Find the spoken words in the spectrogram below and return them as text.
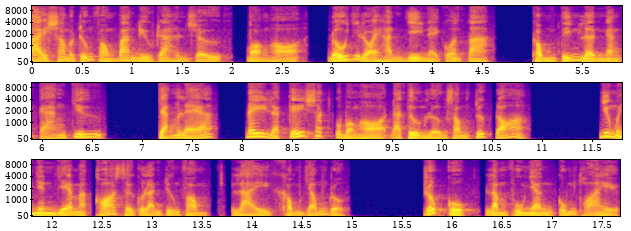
Tại sao mà trưởng phòng ban điều tra hình sự bọn họ đối với loại hành vi này của anh ta không tiến lên ngăn cản chứ? Chẳng lẽ đây là kế sách của bọn họ đã thương lượng xong trước đó? Nhưng mà nhìn vẻ mặt khó xử của lãnh trưởng phòng lại không giống rồi. Rốt cuộc Lâm phu nhân cũng thỏa hiệp.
